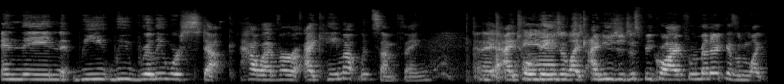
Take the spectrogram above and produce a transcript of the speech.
And then we we really were stuck. However, I came up with something. And I, I told and- Deja, like, I need you to just be quiet for a minute because I'm like,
